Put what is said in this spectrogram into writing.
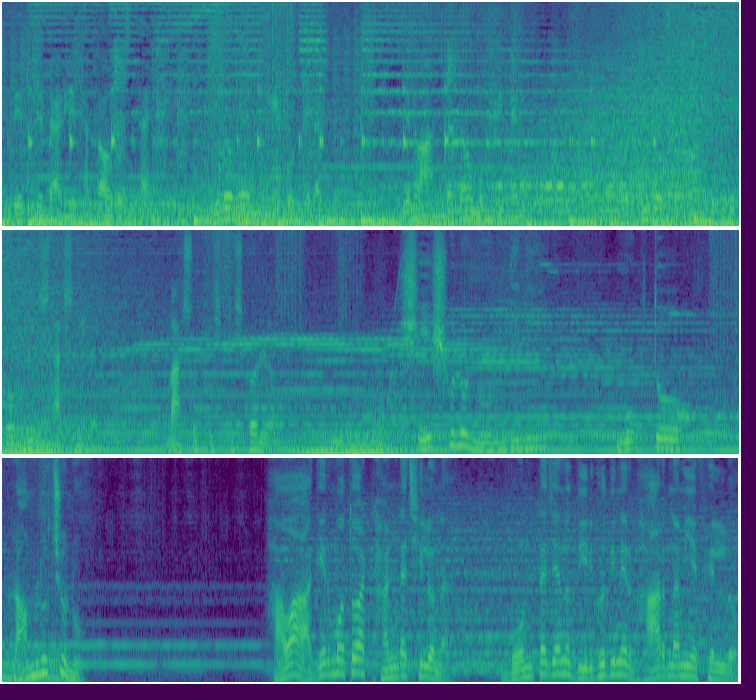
ধীরে ধীরে দাঁড়িয়ে থাকা অবস্থায় ধুলো হয়ে ভেঙে পড়তে লাগল। যেন আত্মাটাও মুক্তি পেল গভীর শ্বাস নিল। মাসু ফিসফিস করল শেষ হলো নন্দিনী মুক্ত রামলোচনও। হাওয়া আগের মতো আর ঠান্ডা ছিল না। বনটা যেন দীর্ঘদিনের ভার নামিয়ে ফেলল।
